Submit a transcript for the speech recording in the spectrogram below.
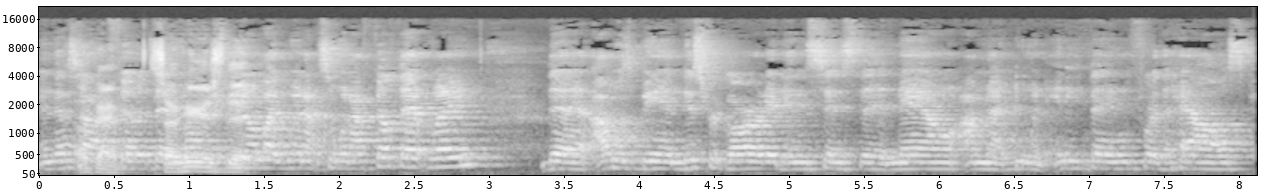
And that's how I felt at that so moment. here's the you know, like when I so when I felt that way, that I was being disregarded in the sense that now I'm not doing anything for the house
